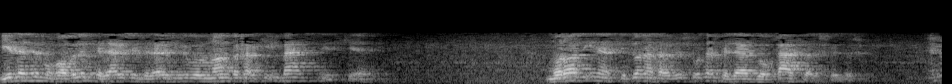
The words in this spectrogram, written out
یه دفعه مقابل پدرش پدرش میگه برو نان که این بحث نیست که. مراد این است که دو نفر بهش گفتن پدر دو قرض درش پیدا شد. یعنی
